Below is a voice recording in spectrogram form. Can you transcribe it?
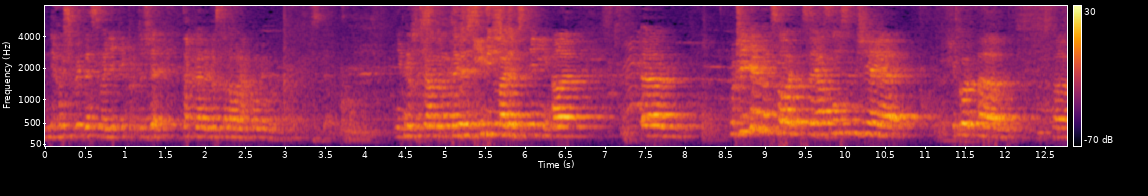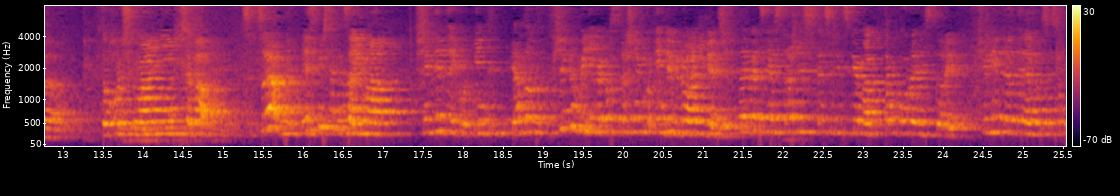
neočkujte své děti, protože takhle nedostanou rakovinu. Prostě. Někdo třeba to může spíš říct, to- vaše stění, ale um, určitě jako co, co já si myslím, že je jako, uh, uh, to očkování třeba, co, co já, mě spíš tak zajímá, ty jako, in, já to všechno vidím jako strašně jako individuální věc, že to je věc je strašně specifické, má takovou historii. Všechny tyhle ty nemoci jsou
